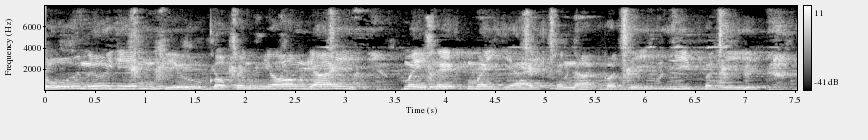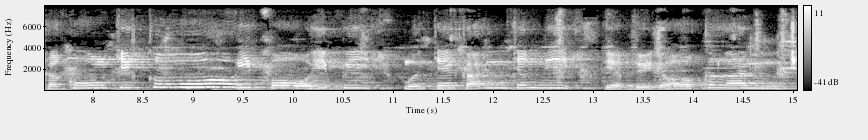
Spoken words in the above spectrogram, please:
ตัวเนื้อเย็นผิวก็เป็นยองใยไม่เล็กไม่ใหญ่ขนาดพอดีพอดี ถ้าควงจิกโก้ฮิปโปฮิปปีเหมือนแจกันฉันดีเทียบด้วยดอกกัญช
